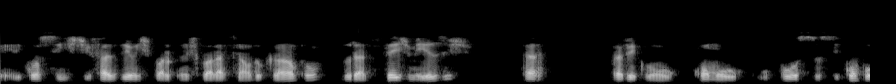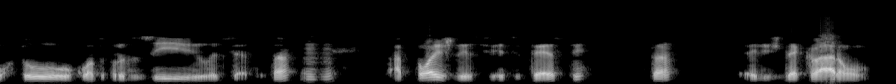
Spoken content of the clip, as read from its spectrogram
Ele consiste em fazer uma exploração do campo durante seis meses, tá? para ver como, como o poço se comportou, quanto produziu, etc. Tá? Uhum. Após esse, esse teste, tá? eles declaram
